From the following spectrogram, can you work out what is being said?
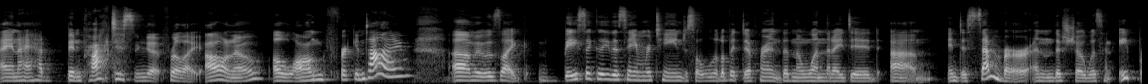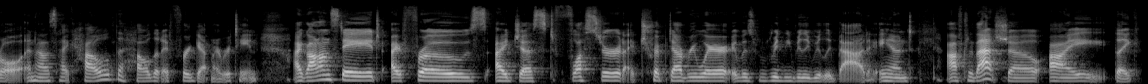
And I had been practicing it for like, I don't know, a long freaking time. Um, it was like basically the same routine, just a little bit different than the one that I did um, in December. And the show was in April. And I was like, how the hell did I forget my routine? I got on stage, I froze, I just flustered, I tripped everywhere. It was really, really, really bad. And after that show, I like,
